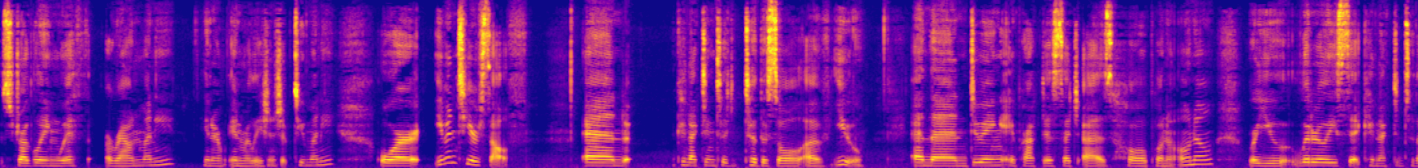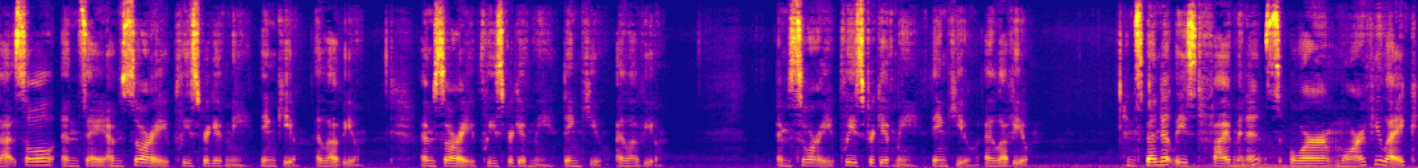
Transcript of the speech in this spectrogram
struggling with around money, you know, in relationship to money, or even to yourself. And connecting to, to the soul of you. And then doing a practice such as Ho'oponopono, where you literally sit connected to that soul and say, I'm sorry, please forgive me. Thank you. I love you. I'm sorry, please forgive me. Thank you. I love you. I'm sorry, please forgive me. Thank you. I love you. And spend at least five minutes or more if you like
